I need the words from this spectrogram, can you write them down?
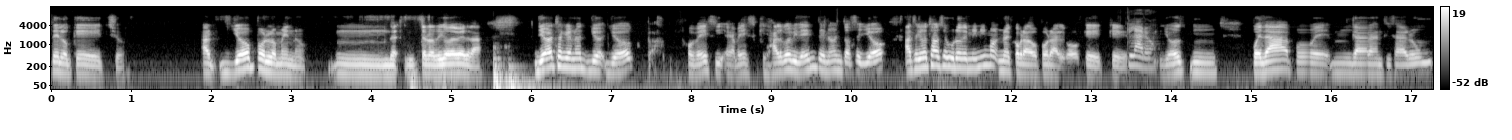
de lo que he hecho. Yo por lo menos, mm, te lo digo de verdad. Yo hasta que no, yo, yo joder, sí, a ver, es que es algo evidente, ¿no? Entonces yo, hasta que no he estado seguro de mí mismo, no he cobrado por algo que, que claro. yo mm, pueda pues, garantizar un,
